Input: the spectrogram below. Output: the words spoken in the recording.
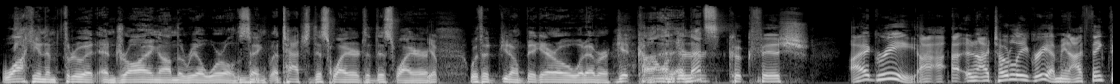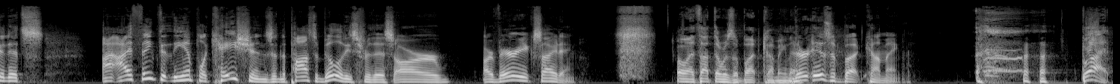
walking them through it and drawing on the real world, saying attach this wire to this wire Mm-hmm. Yep. with a you know big arrow or whatever. get Uh, and that's cook fish. I agree, I, I, and I totally agree. I mean, I think that it's, I, I think that the implications and the possibilities for this are are very exciting. oh, I thought there was a butt coming there, There is a butt coming, but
